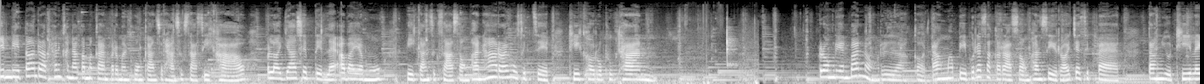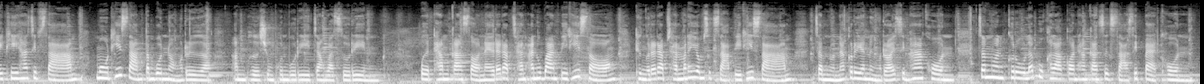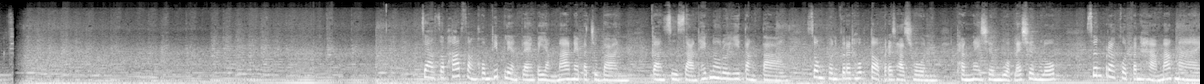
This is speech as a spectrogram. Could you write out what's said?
ยินดีต้อนรับท่านคณะกรรมการประเมินโครงการสถานศึกษาสีขาว ปลอดยาเสพติดและอบายมุขปีการศึกษา 2567 ที่เคารพทุกท่าน โรงเรียนบ้านหนองเรือก่อตั้งเมื่อปีพุทธศักราช 2478 ตั้งอยู่ที่เลขที่ 53 หมู่ที่ 3 ตำบลหนองเรือ อำเภอชุมพลบุรี จังหวัดสุรินทร์ เปิดทำการสอนในระดับชั้นอนุบาลปีที่ 2 ถึงระดับชั้นมัธยมศึกษาปีที่ 3 จำนวนนักเรียน 115 คน จำนวนครูและบุคลากรทางการศึกษา 18 คนจากสภาพสังคมที่เปลี่ยนแปลงไปอย่างมากในปัจจุบัน การสื่อสารเทคโนโลยีต่างๆ ส่งผลกระทบต่อประชาชน ทั้งในเชิงบวกและเชิงลบ ซึ่งปรากฏปัญหามากมาย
